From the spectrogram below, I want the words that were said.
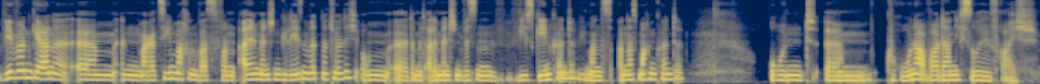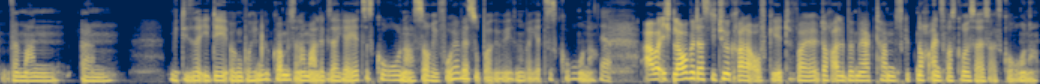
Wir würden gerne ähm, ein Magazin machen, was von allen Menschen gelesen wird natürlich, um äh, damit alle Menschen wissen, wie es gehen könnte, wie man es anders machen könnte. Und ähm, Corona war da nicht so hilfreich, wenn man ähm, mit dieser Idee irgendwo hingekommen ist, dann haben alle gesagt, ja, jetzt ist Corona. Sorry, vorher wäre es super gewesen, aber jetzt ist Corona. Ja. Aber ich glaube, dass die Tür gerade aufgeht, weil doch alle bemerkt haben, es gibt noch eins, was größer ist als Corona.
